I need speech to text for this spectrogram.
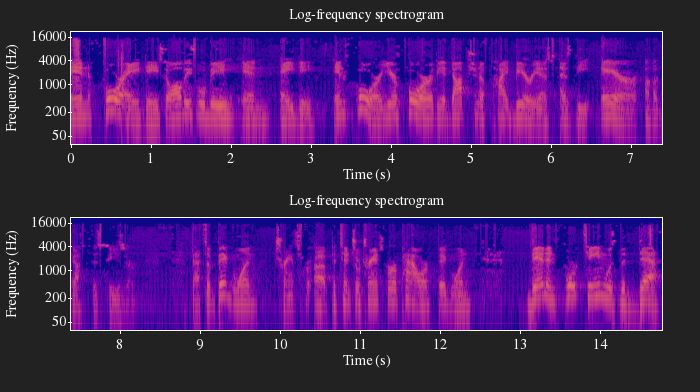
In 4 AD, so all these will be in AD. In 4, year 4, the adoption of Tiberius as the heir of Augustus Caesar. That's a big one. Transfer, uh, potential transfer of power, big one. Then in 14 was the death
